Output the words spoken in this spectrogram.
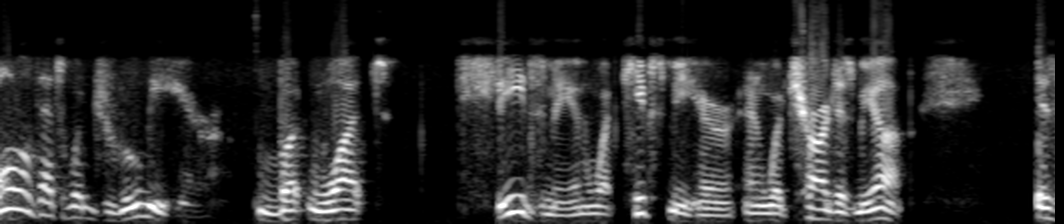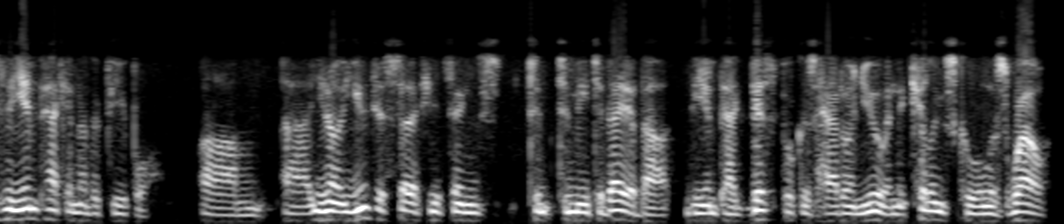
All of that's what drew me here. But what feeds me and what keeps me here and what charges me up is the impact on other people. Um, uh, you know, you just said a few things to, to, me today about the impact this book has had on you and the Killing School as well,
